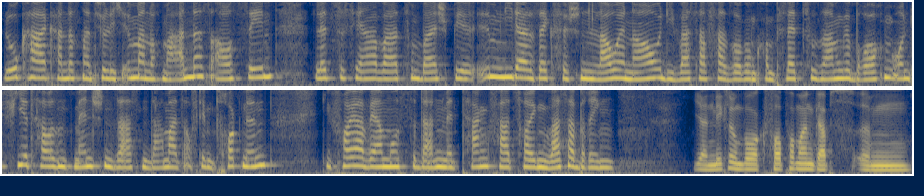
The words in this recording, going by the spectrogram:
Lokal kann das natürlich immer noch mal anders aussehen. Letztes Jahr war zum Beispiel im niedersächsischen Lauenau die Wasserversorgung komplett zusammengebrochen und 4000 Menschen saßen damals auf dem Trocknen. Die Feuerwehr musste dann mit Tankfahrzeugen Wasser bringen. Ja, in Mecklenburg-Vorpommern gab es ähm,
